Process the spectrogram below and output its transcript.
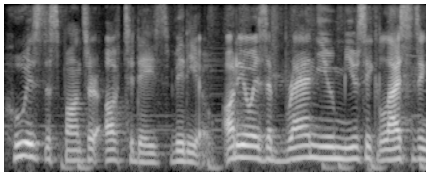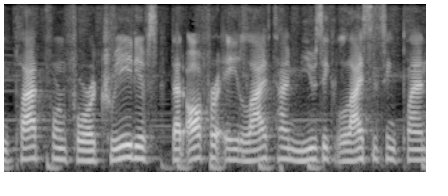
who is the sponsor of today's video. Audiio is a brand new music licensing platform for creatives that offer a lifetime music licensing plan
